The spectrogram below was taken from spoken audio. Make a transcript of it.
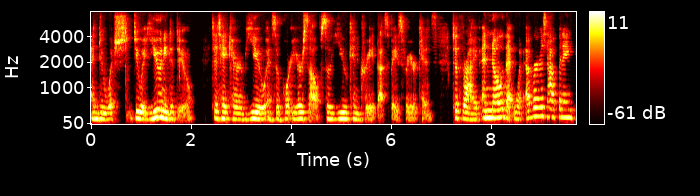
and do what sh- do what you need to do to take care of you and support yourself so you can create that space for your kids to thrive and know that whatever is happening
